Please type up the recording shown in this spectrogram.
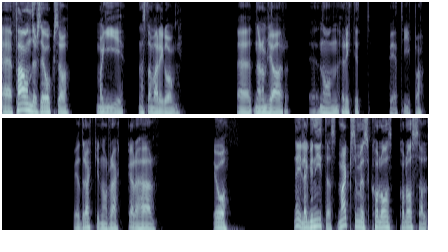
eh, Founders är också magi nästan varje gång. Eh, när de gör eh, någon riktigt fet IPA. Och jag drack ju någon rackare här. Jo. Nej, Lagunitas. Maximus Coloss- Colossal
